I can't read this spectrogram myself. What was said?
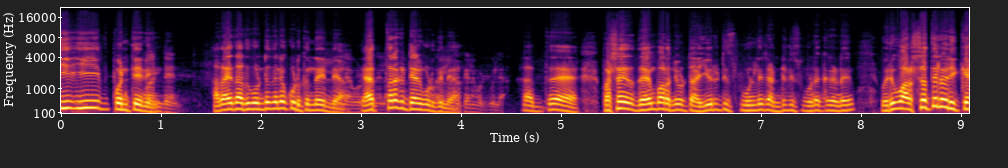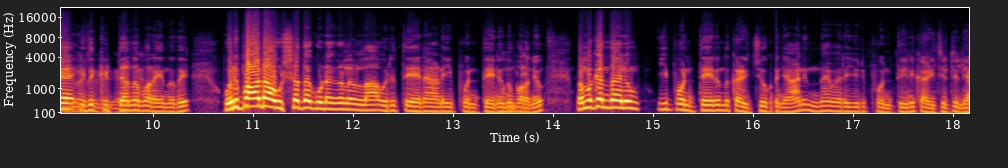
ഈ ഈ പൊൻതേന്? അതായത് അതുകൊണ്ട് തന്നെ കൊടുക്കുന്നില്ല. എത്ര കിട്ടിയാലും കൊടുക്കില്ല. അതെ. പക്ഷേ അദ്ദേഹം പറഞ്ഞു കേട്ടോ ഈ ഒരു ടീസ്പൂണിൽ രണ്ട് ടീസ്പൂണൊക്കെയാണ് ഒരു വർഷത്തിലൊരിക്കൽ ഇത് കിട്ടുക എന്ന് പറയുന്നത്. ഒരുപാട് ഔഷധ ഗുണങ്ങളുള്ള ഒരു തേനാണ് ഈ പൊൻതേൻ എന്ന് പറഞ്ഞു. നമുക്ക് എന്തായാലും ഈ പൊൻതേൻ ഒന്ന് കഴിച്ചു നോക്കാം. ഞാൻ ഇന്നേ വരെ ഈ ഒരു പൊൻതേൻ കഴിച്ചിട്ടില്ല.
